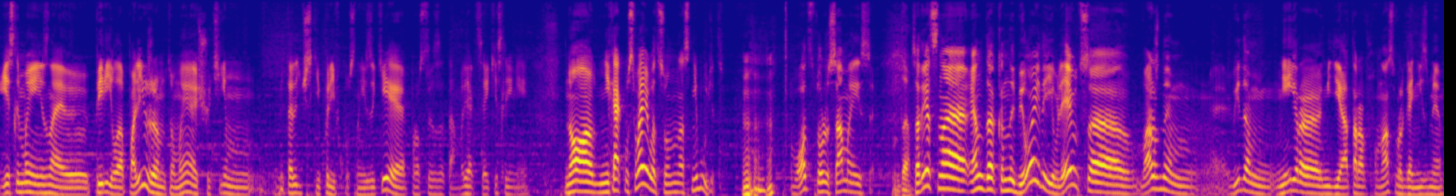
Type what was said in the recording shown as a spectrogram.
Если мы, не знаю, перила полижем, то мы ощутим металлический привкус на языке просто из-за там реакции окисления. Но никак усваиваться он у нас не будет. Угу. Вот то же самое и с... Да. Соответственно, эндоканнабиоиды являются важным э, видом нейромедиаторов у нас в организме.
